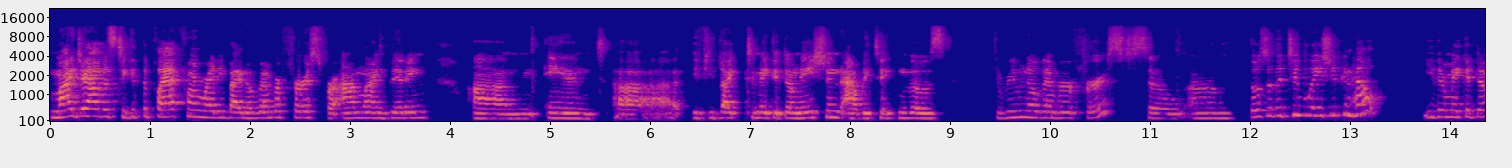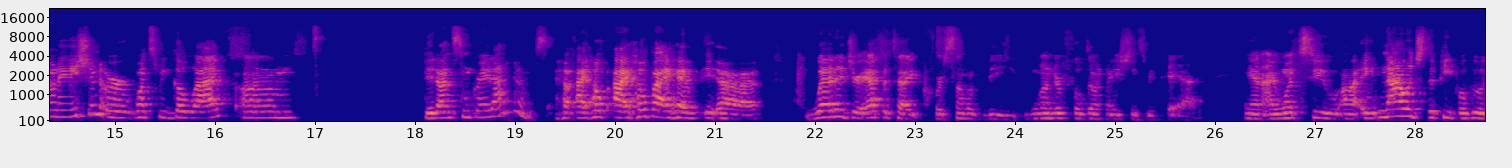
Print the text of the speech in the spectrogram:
My job is to get the platform ready by November 1st for online bidding. Um, and uh, if you'd like to make a donation, I'll be taking those through November 1st. So um, those are the two ways you can help. Either make a donation or once we go live, um, bid on some great items. I hope I hope I have uh, whetted your appetite for some of the wonderful donations we've had. And I want to uh, acknowledge the people who,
